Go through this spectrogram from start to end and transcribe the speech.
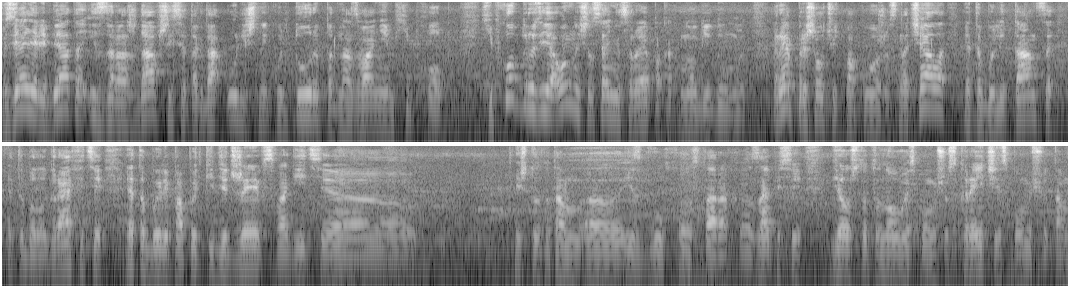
взяли ребята из зарождавшейся тогда уличной культуры под названием хип-хоп. Хип-хоп, друзья, он начался не с рэпа, как многие думают. Рэп пришел чуть попозже. Сначала это были танцы, это было граффити, это были попытки диджеев сводить э, и что-то там э, из двух э, старых э, записей делать что-то новое с помощью скретчей, с помощью там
